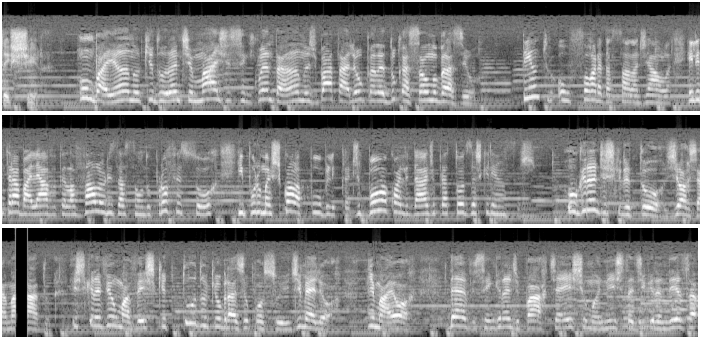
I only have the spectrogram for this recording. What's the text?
Teixeira. Um baiano que durante mais de 50 anos batalhou pela educação no Brasil. Dentro ou fora da sala de aula, ele trabalhava pela valorização do professor e por uma escola pública de boa qualidade para todas as crianças. O grande escritor Jorge Amado escreveu uma vez que tudo que o Brasil possui de melhor, e maior deve-se em grande parte a este humanista de grandeza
